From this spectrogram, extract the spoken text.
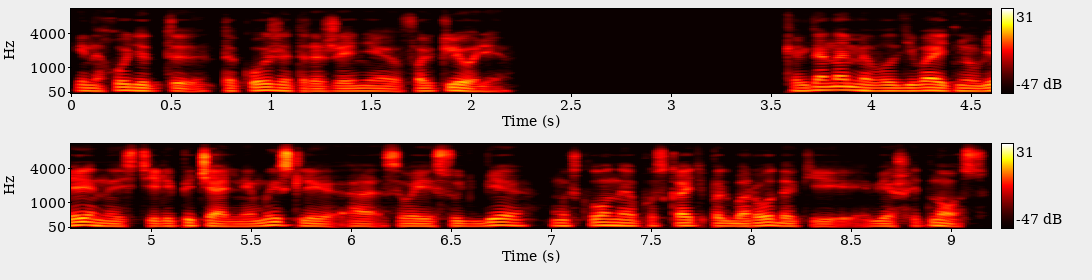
и находит такое же отражение в фольклоре. Когда нами овладевает неуверенность или печальные мысли о своей судьбе, мы склонны опускать подбородок и вешать нос.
